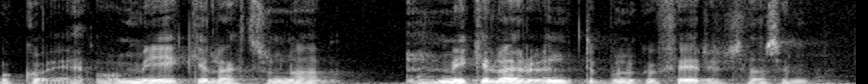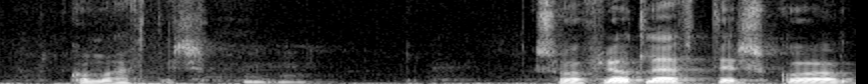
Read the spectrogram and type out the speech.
og, og mikilvægt svona, mikilvægur undirbúningu fyrir það sem kom á eftir. Mm -hmm. Svo fljótlega eftir sko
